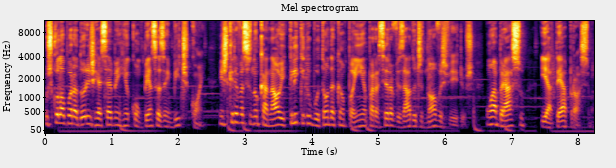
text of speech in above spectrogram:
Os colaboradores recebem recompensas em Bitcoin. Inscreva-se no canal e clique no botão da campainha para ser avisado de novos vídeos. Um abraço e até a próxima.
